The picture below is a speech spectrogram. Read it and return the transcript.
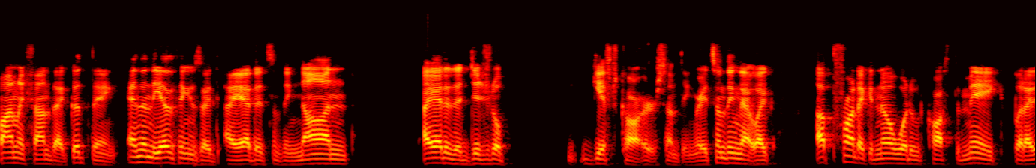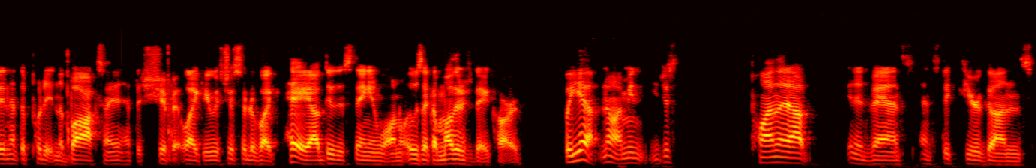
Finally found that good thing. And then the other thing is I, I added something non, I added a digital gift card or something, right? Something that like upfront I could know what it would cost to make, but I didn't have to put it in the box. I didn't have to ship it. Like it was just sort of like, hey, I'll do this thing in one. It was like a Mother's Day card. But yeah, no, I mean, you just plan that out in advance and stick to your guns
